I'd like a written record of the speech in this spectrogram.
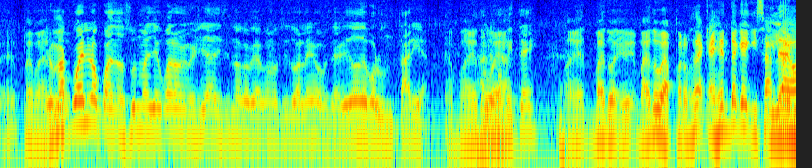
Pues, pues, para Yo me acuerdo cuando Zulma llegó a la universidad diciendo que había conocido a Leo, que se había ido de voluntaria tú al comité. veas. Pero o sea, que hay gente que quizás Y la estaba-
